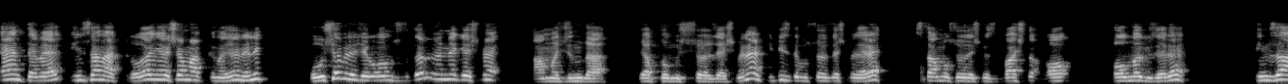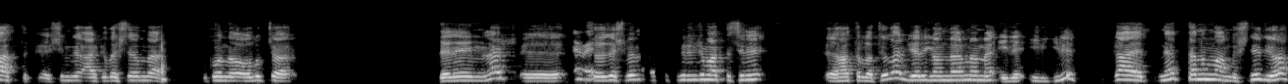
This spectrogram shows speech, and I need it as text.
en temel insan hakkı olan yaşam hakkına yönelik oluşabilecek olumsuzlukların önüne geçme amacında yapılmış sözleşmeler ki biz de bu sözleşmelere İstanbul Sözleşmesi başta o, olmak üzere imza attık. E, Şimdi arkadaşlarım da bu konuda oldukça deneyimler. E, Sözleşmenin 61. maddesini e, hatırlatıyorlar. Geri göndermeme ile ilgili gayet net tanımlanmış. Ne diyor?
